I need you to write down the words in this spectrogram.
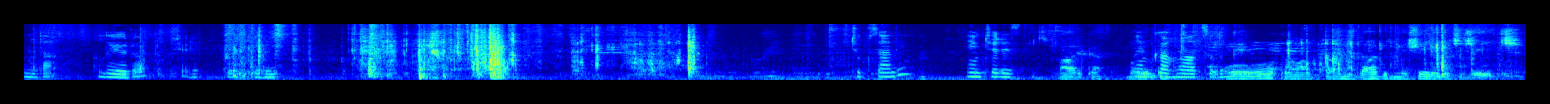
Bunu da alıyorum. Şöyle göstereyim. Çok güzel değil mi? Hem çerezlik Harika. hem kahvaltılık. Oo, kahvaltılarımız daha bir neşeyle geçecek.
